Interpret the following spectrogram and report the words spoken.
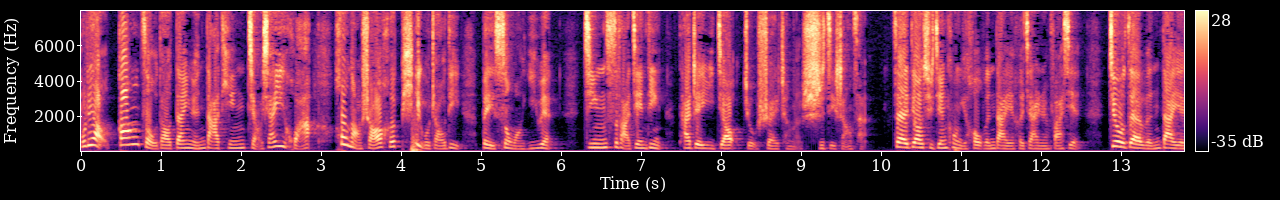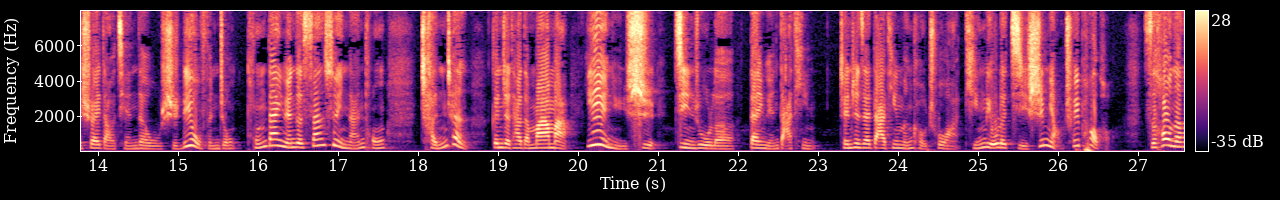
不料刚走到单元大厅，脚下一滑，后脑勺和屁股着地，被送往医院。经司法鉴定，他这一跤就摔成了十级伤残。在调取监控以后，文大爷和家人发现，就在文大爷摔倒前的五十六分钟，同单元的三岁男童晨晨跟着他的妈妈叶女士进入了单元大厅。晨晨在大厅门口处啊停留了几十秒，吹泡泡。此后呢，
